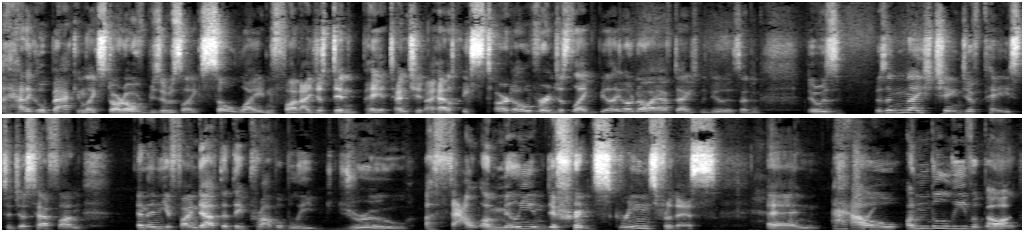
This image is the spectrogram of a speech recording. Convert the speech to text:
I had to go back and like start over because it was like so light and fun. I just didn't pay attention. I had to like start over and just like be like, oh no, I have to actually do this. And it was it was a nice change of pace to just have fun. And then you find out that they probably drew a thou a million different screens for this, and how unbelievable Oh,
